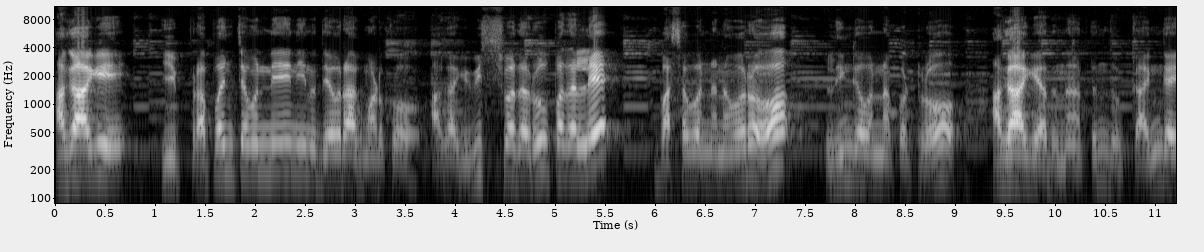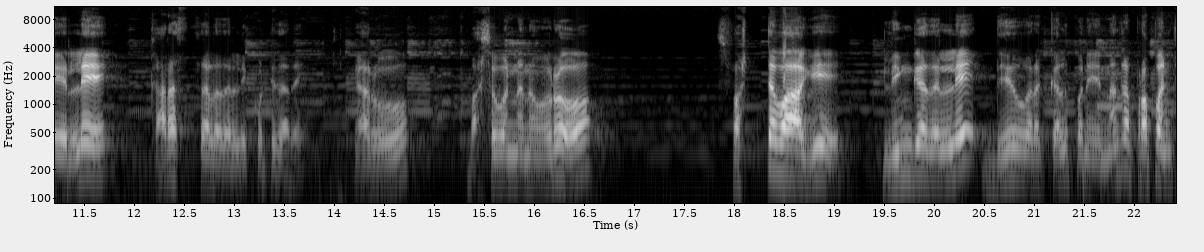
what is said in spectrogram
ಹಾಗಾಗಿ ಈ ಪ್ರಪಂಚವನ್ನೇ ನೀನು ದೇವರಾಗಿ ಮಾಡ್ಕೋ. ಹಾಗಾಗಿ ವಿಶ್ವದ ರೂಪದಲ್ಲೇ ಬಸವಣ್ಣನವರು ಲಿಂಗವನ್ನು ಕೊಟ್ಟರು ಹಾಗಾಗಿ ಅದನ್ನು ತಂದು ಕಂಗೈಯಲ್ಲಿ ಕರಸ್ಥಳದಲ್ಲಿ ಕೊಟ್ಟಿದ್ದಾರೆ. ಯಾರು? ಬಸವಣ್ಣನವರು ಸ್ಪಷ್ಟವಾಗಿ ಲಿಂಗದಲ್ಲಿ ದೇವರ ಕಲ್ಪನೆ ಏನಂದ್ರೆ ಪ್ರಪಂಚ,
